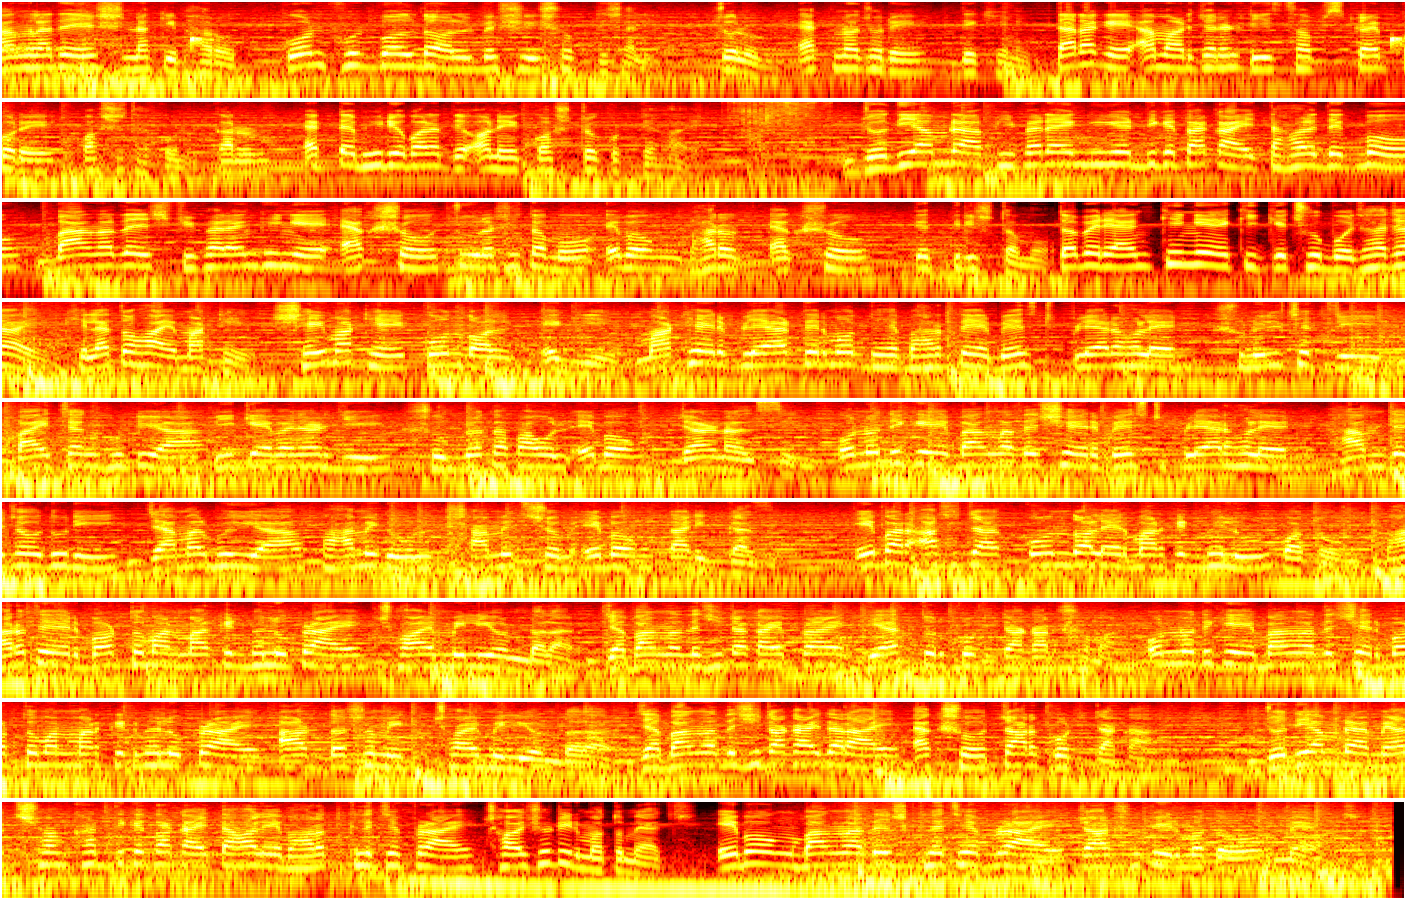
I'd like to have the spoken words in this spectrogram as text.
বাংলাদেশ নাকি ভারত? কোন ফুটবল দল বেশি শক্তিশালী? চলুন, এক নজরে দেখে নিই। তার আগে আমার চ্যানেলটি সাবস্ক্রাইব করে পাশে থাকুন, কারণ একটা ভিডিও বানাতে অনেক কষ্ট করতে হয়। যদি আমরা ফিফা র্যাঙ্কিং এর দিকে তাকাই, তাহলে দেখব বাংলাদেশ ফিফা র্যাঙ্কিং এ একশো চুরাশিতম এবং ভারত একশো তেত্রিশতম। তবে র্যাঙ্কিং এ কি কিছু বোঝা যায়? খেলা তো হয় মাঠে। সেই মাঠে কোন দল এগিয়ে? মাঠের প্লেয়ারদের মধ্যে ভারতের বেস্ট প্লেয়ার হলেন সুনীল ছেত্রী, বাইচাং ভুটিয়া পি কে ব্যানার্জি সুব্রতা পাউল এবং জার্নাল সিং। অন্যদিকে বাংলাদেশের বেস্ট প্লেয়ার হলেন হামজা চৌধুরী, জামাল ভুইয়া, ফাহমিদুল, শামিদ সোম এবং তারিক গাজী। এবার আসা যাক কোন দলের মার্কেট ভ্যালু কত। ভারতের বর্তমান মার্কেট ভ্যালু প্রায় ছয় মিলিয়ন ডলার যা বাংলাদেশি টাকায় প্রায় তিয়াত্তর কোটি টাকার সমান। অন্যদিকে বাংলাদেশের বর্তমান মার্কেট ভ্যালু প্রায় আট দশমিক ছয় মিলিয়ন ডলার যা বাংলাদেশি টাকায় দাঁড়ায় একশো চার কোটি টাকা। যদি আমরা ম্যাচ সংখ্যার দিকে তাকাই, তাহলে ভারত খেলেছে প্রায় ছয়শটির মতো ম্যাচ এবং বাংলাদেশ খেলেছে প্রায় চারশোটির মতো ম্যাচ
